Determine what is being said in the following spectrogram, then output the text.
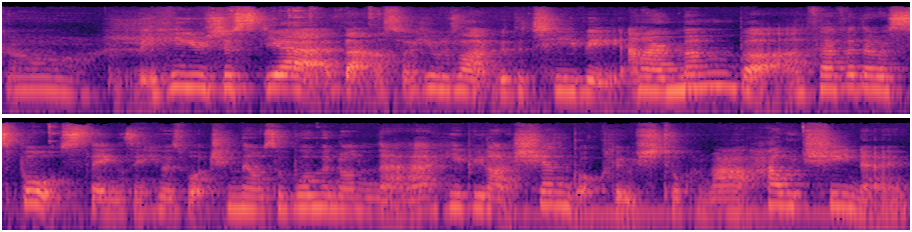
gosh. But he was just yeah, that's what he was like with the TV. And I remember if ever there were sports things that he was watching, there was a woman on there. He'd be like, she hasn't got a clue what she's talking about. How would she know?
